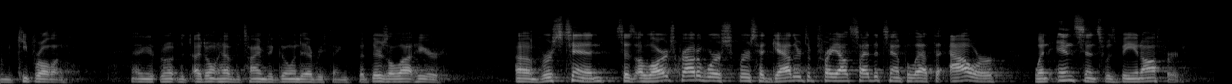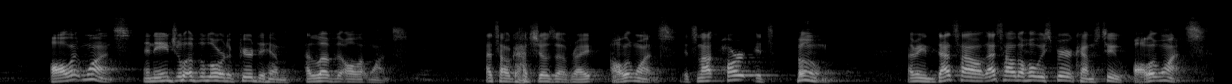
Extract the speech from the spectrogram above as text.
going to keep rolling. I don't have the time to go into everything, but there's a lot here. Um, verse 10 says, A large crowd of worshipers had gathered to pray outside the temple at the hour when incense was being offered. All at once, an angel of the Lord appeared to him. I love the all at once. That's how God shows up, right? All at once. It's not part, it's boom. I mean, that's how that's how the Holy Spirit comes too, all at once.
